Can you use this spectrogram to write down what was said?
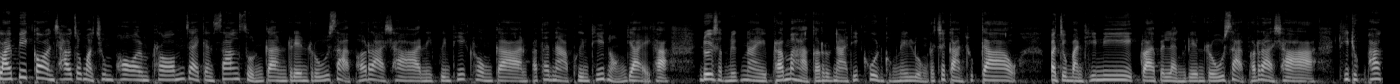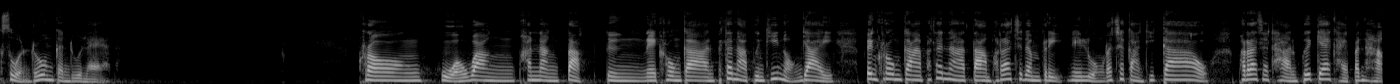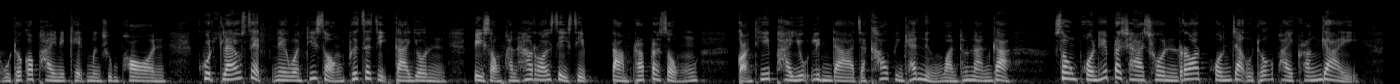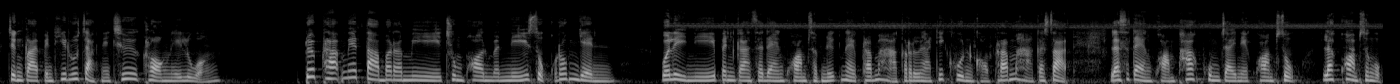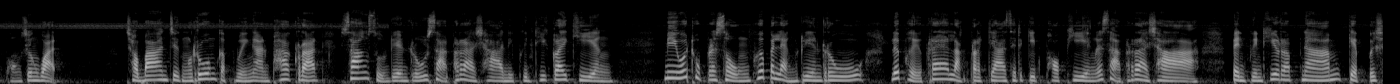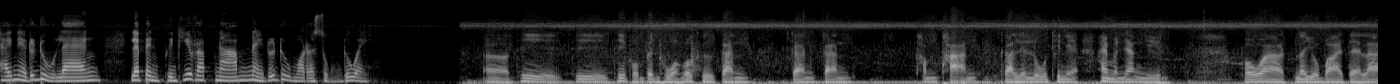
หลายปีก่อนชาวจังหวัดชุมพร พร้อมใจกันสร้างศูนย์การเรียนรู้ศาสตร์พระราชา ในพื้นที่โครงการพัฒนาพื้นที่หนองใหญ่ค่ะโดยสำนึกในพระมหากรุณาธิคุณของในหลวงรัชกาลที่9ปัจจุบันที่นี่กลายเป็นแหล่งเรียนรู้ศาสตร์พระราชา ที่ทุกภาคส่วนร่วมกันดูแล คลองหัววังพนังตักหนึ่งในโครงการพัฒนาพื้นที่หนองใหญ่ เป็นโครงการพัฒนาตามพระราชดำริในหลวงรัชกาลที่ 9 พระราชทานเพื่อแก้ไขปัญหาอุทกภัยในเขตเมืองชุมพร ขุดแล้วเสร็จในวันที่ 2 พฤศจิกายน ปี 2540 ตามพระประสงค์ ก่อนที่พายุลินดาจะเข้าเพียงแค่หนึ่งวันเท่านั้นค่ะส่งผลให้ประชาชนรอดพ้นจากอุทกภัยครั้งใหญ่ จึงกลายเป็นที่รู้จักในชื่อคลองในหลวง ด้วยพระเมตตาบารมีชุมพรวันนี้สุขร่มเย็น วลีนี้เป็นการแสดงความสำนึกในพระมหากรุณาธิคุณของพระมหากษัตริย์ และแสดงความภาคภูมิใจในความสุขและความสงบของจังหวัด ชาวบ้านจึงร่วมกับหน่วยงานภาครัฐ สร้างศูนย์เรียนรู้ศาสตร์พระราชาในพื้นที่ใกล้เคียง มีวัตถุประสงค์เพื่อเป็นแหล่งเรียนรู้ และเผยแพร่หลักปรัชญาเศรษฐกิจพอเพียงและศาสตร์พระราชา เป็นพื้นที่รับน้ำเก็บไว้ใช้ในฤดูแล้ง และเป็นพื้นที่รับน้ำในฤดูมรสุมด้วย ที่ที่ที่ผมเป็นห่วงก็คือการการการทำฐานการเรียนรู้ที่เนี่ยให้มันยั่งยืน เพราะว่านโยบายแต่ละ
